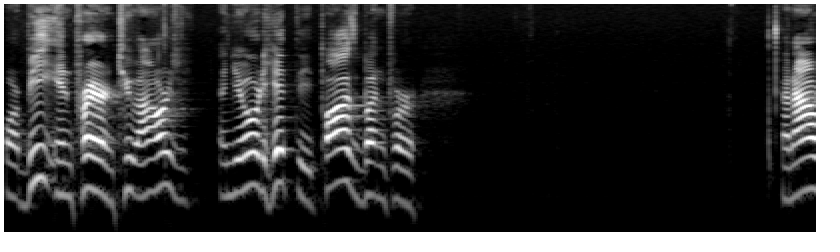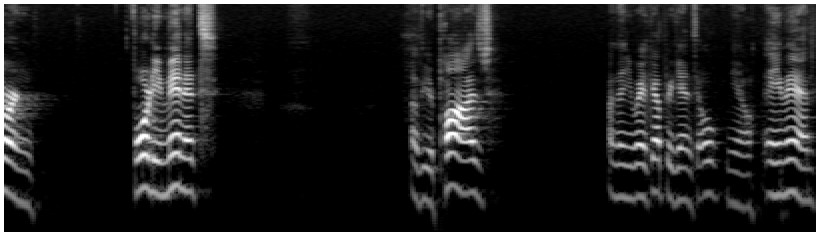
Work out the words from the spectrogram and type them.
or be in prayer in two hours, and you already hit the pause button for an hour and 40 minutes of your pause, and then you wake up again and say, oh, you know, amen.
